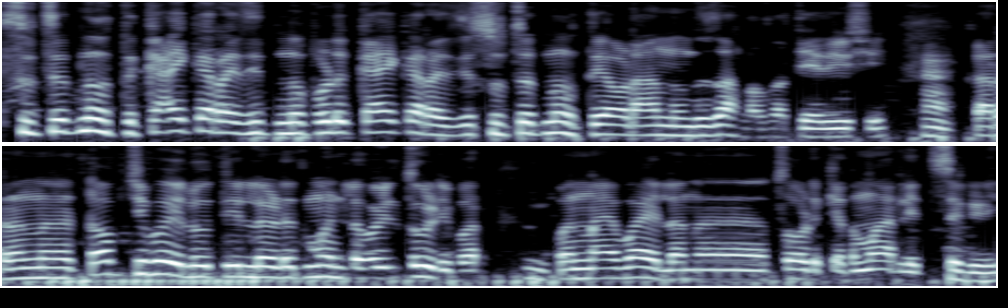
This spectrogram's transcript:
सुचत नव्हतं काय करायचं इथनं पुढे काय करायचं सुचत नव्हतं एवढा आनंद झाला होता त्या दिवशी. हा. कारण टॉपची बैल होती लढत म्हटलं होईल थोडीफार पण नाही बैलानं थोडक्यात मारलीत सगळी.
